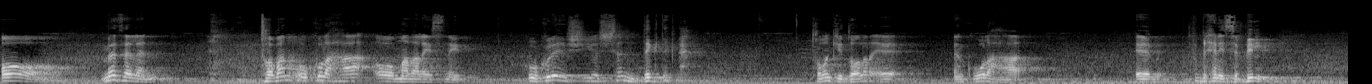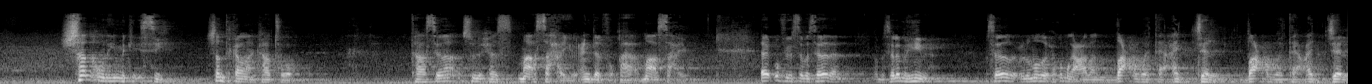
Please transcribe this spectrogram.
oo maalan toban uu ku oo madalaysnayd uu kula heshiiyo shan deg ah. Tobankii dollar ee aan kugu ee ku bixinaysa bil shan un imika isii shanta kalena aan kaa tuuro. Taasina sulxaas ma asaxayo cinda alfuqahaa ma asaxayo. Eeg u fiirsa masaladan waa masale masalada culimmadu waxay ku magacaabaan dacwa tacajal dacwa tacajal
